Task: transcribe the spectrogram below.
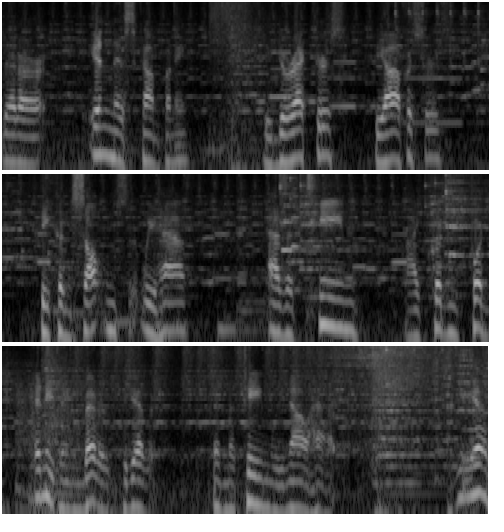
that are in this company, the directors, the officers, the consultants that we have, as a team, I couldn't put anything better together than the team we now have. Yeah,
